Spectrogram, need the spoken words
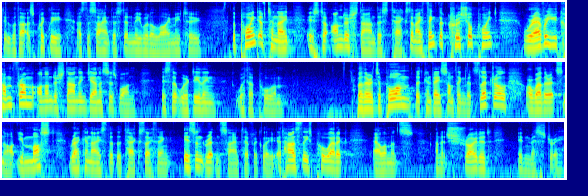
deal with that as quickly as the scientist in me would allow me to. The point of tonight is to understand this text. And I think the crucial point, wherever you come from on understanding Genesis 1, is that we're dealing with a poem. Whether it's a poem that conveys something that's literal or whether it's not, you must recognize that the text, I think, isn't written scientifically. It has these poetic elements and it's shrouded in mystery.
